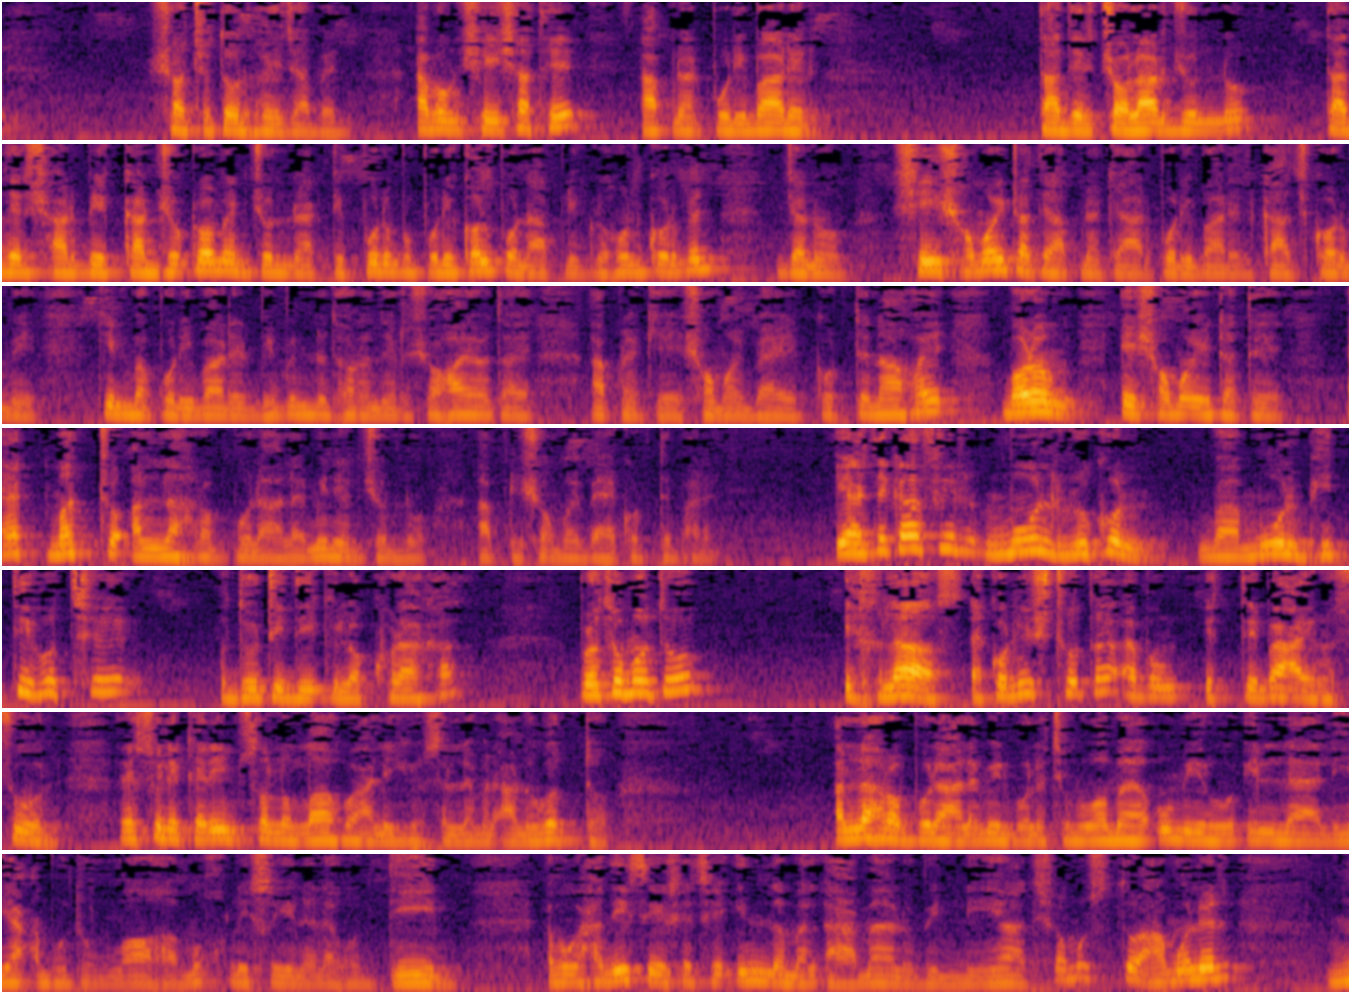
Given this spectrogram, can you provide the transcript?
সচেতন হয়ে যাবেন এবং সেই সাথে আপনার পরিবারের, তাদের চলার জন্য তাদের সার্বিক কার্যক্রমের জন্য একটি পূর্ব পরিকল্পনা আপনি গ্রহণ করবেন, যেন সেই সময়টাতে আপনাকে আর পরিবারের কাজকর্মে কিংবা পরিবারের বিভিন্ন ধরনের সহায়তায় আপনাকে সময় ব্যয় করতে না হয়, বরং এই সময়টাতে একমাত্র আল্লাহ রব্বুল আলমিনের জন্য আপনি সময় ব্যয় করতে পারেন। ইয়াতেকাফের মূল রুকন বা মূল ভিত্তি হচ্ছে দুটি দিক লক্ষ্য রাখা। প্রথমত ইখলাস, একনিষ্ঠতা এবং ইত্তেবায় রসুল রসুল করিম সাল আলী সাল্লামের আনুগত্য। আল্লাহ রব্বুল আলমিন বলেছেন, ওয়ামা উমিরু ইল্লাহ মুখলিসিন এবং হাদিসে এসেছে ইন্দামাল আমাল নিয়াত। সমস্ত আমলের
